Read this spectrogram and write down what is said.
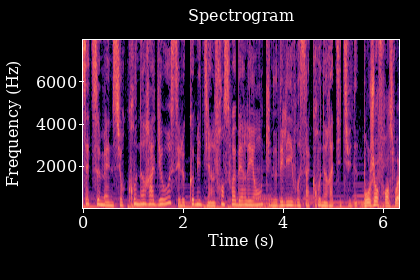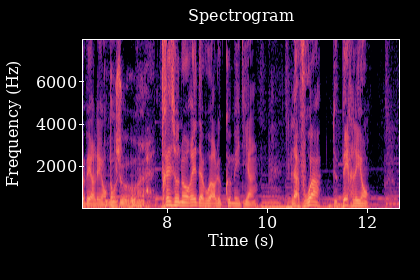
Cette semaine sur Croner Radio, c'est le comédien François Berléand qui nous délivre sa Croner attitude. Bonjour François Berléand. Bonjour. Très honoré d'avoir le comédien, la voix de Berléand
